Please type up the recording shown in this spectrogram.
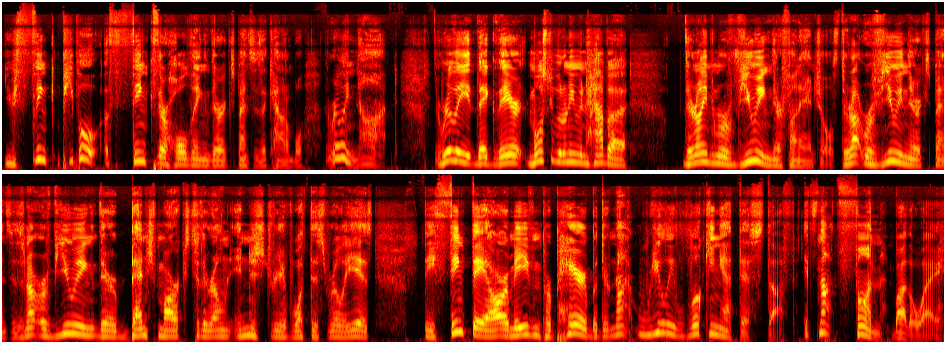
You think people think they're holding their expenses accountable. They're really not. Really, like they're most people don't even have a they're not even reviewing their financials. They're not reviewing their expenses. They're not reviewing their benchmarks to their own industry of what this really is. They think they are, may even prepared, but they're not really looking at this stuff. It's not fun, by the way.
